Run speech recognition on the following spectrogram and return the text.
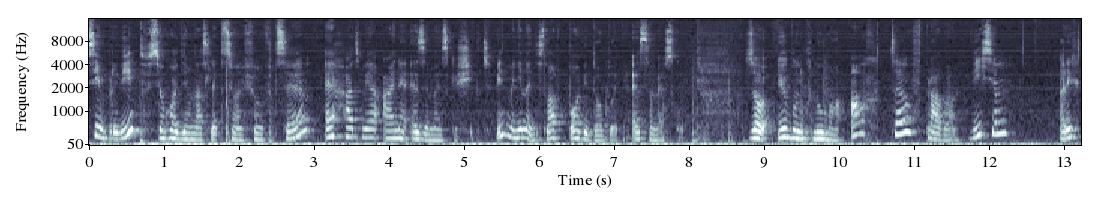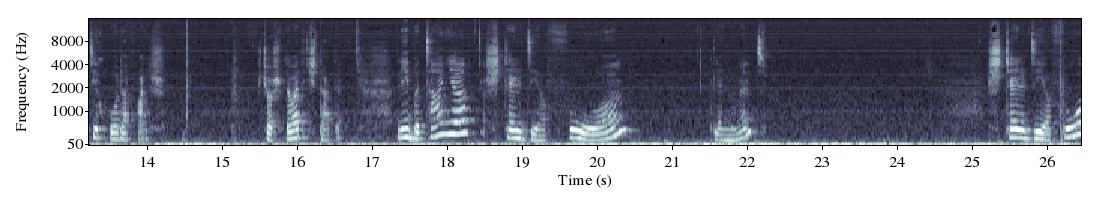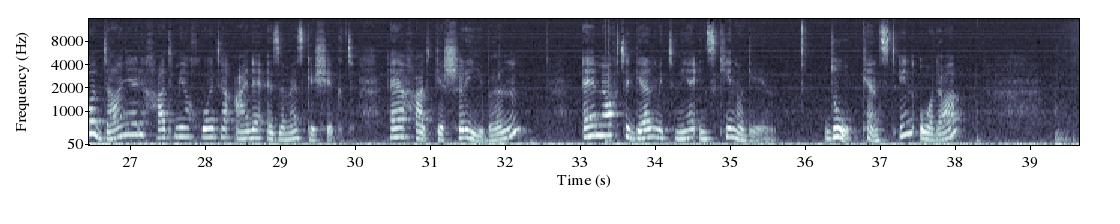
Всім привіт! Сьогодні в нас лекціон 15. Er hat mir eine SMS geschickt. Він мені надіслав повідомлення, смс-ку. So, Übung Nummer 8, вправа 8. Richtig oder falsch. Що ж, давайте читати. Liebe Tanja, stell dir vor. Kleinen Moment. Stell dir vor, Daniel hat mir heute eine SMS geschickt. Er hat geschrieben, er möchte gern mit mir ins Kino gehen. Du kennst ihn, oder?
